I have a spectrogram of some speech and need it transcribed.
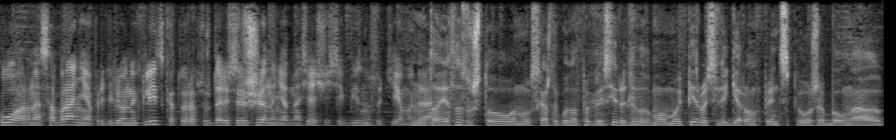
кулуарное собрание определенных лиц, которые обсуждали совершенно не относящиеся к бизнесу темы. Ну да, да я слышу, что ну, с каждым годом прогрессирует. И вот мой, мой первый селегер, он, в принципе, уже был на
